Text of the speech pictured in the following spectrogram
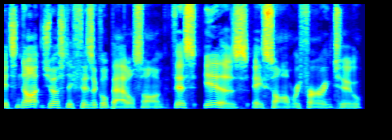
It's not just a physical battle song. This is a psalm referring to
